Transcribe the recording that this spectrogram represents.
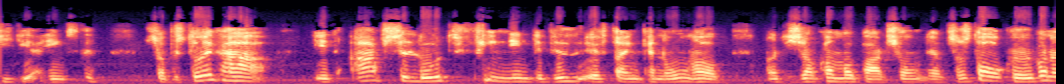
de der hængste. Så hvis du ikke har et absolut fint individ efter en kanonhop, når de så kommer på aktion, jamen, så står køberne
